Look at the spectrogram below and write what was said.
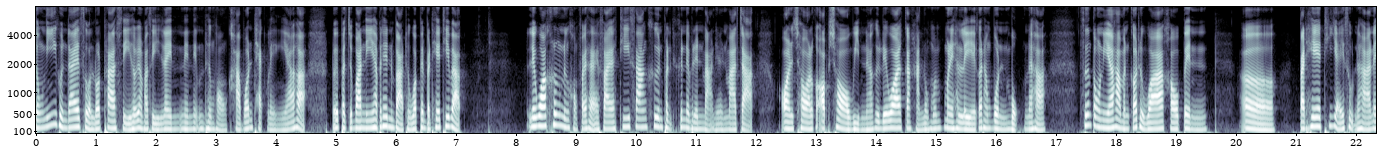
ตรงนี้คุณได้ส่วนลดภาษีลดหย่อนภาษีในในเทอมของ carbon tax อะไรอย่างเงี้ยค่ะ โดยปัจจุบันนี้ประเทศเดนมาร์กถือว่าเป็นประเทศที่แบบ เรียกว่าครึ่งหนึ่งของไฟสายไฟที่สร้างขึ้นผลิตขึ้นในประเทศเดนมาร์กเนี่ยมันมาจาก onshore แล้วก็ offshore wind นะคือเรียกว่ากังหันลมมาในทะเลก็ทั้งบนบกนะคะ ซึ่งตรงนี้ค่ะมันก็ถือว่าเขาเป็นเอ่อประเทศที่ใหญ่สุดนะคะใน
